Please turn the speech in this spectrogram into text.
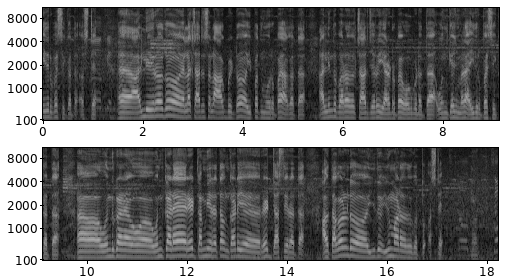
ಐದು ರೂಪಾಯಿ ಸಿಕ್ಕತ್ತೆ ಅಷ್ಟೇ. ಆ, ಅಲ್ಲಿ ಇರೋದು ಎಲ್ಲ ಚಾರ್ಜಸ್ ಎಲ್ಲ ಆಗಿಬಿಟ್ಟು ಇಪ್ಪತ್ತ್ಮೂರು ರೂಪಾಯಿ ಆಗುತ್ತೆ. ಅಲ್ಲಿಂದ ಬರೋ ಚಾರ್ಜರು ಎರಡು ರೂಪಾಯಿ ಹೋಗ್ಬಿಡುತ್ತೆ. ಒಂದು ಕೆ ಜಿ ಮೇಲೆ ಐದು ರೂಪಾಯಿ ಸಿಕ್ಕತ್ತೆ. ಒಂದು ಕಡೆ ಒಂದು ಕಡೆ ರೇಟ್ ಕಮ್ಮಿ ಇರುತ್ತೆ ಒಂದು ಕಡೆ ರೇಟ್ ಜಾಸ್ತಿ ಇರುತ್ತೆ. ಅದು ತಗೊಂಡು ಇದು ಇದು ಮಾಡೋದು ಗೊತ್ತು ಅಷ್ಟೇ. ಸೊ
